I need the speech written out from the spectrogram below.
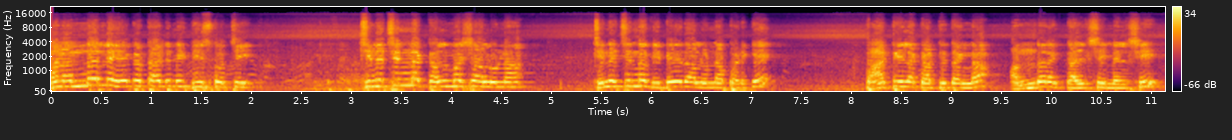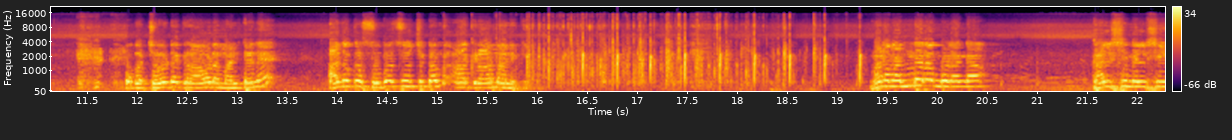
మనందరినీ ఏకతాటి మీకు తీసుకొచ్చి చిన్న చిన్న కల్మషాలున్నా చిన్న చిన్న విభేదాలు ఉన్నప్పటికీ పార్టీలకు అతీతంగా అందరం కలిసి మెలిసి ఒక చోటకు రావడం అంటేనే అదొక శుభ సూచకం ఆ గ్రామానికి. మనం అందరం కూడా కలిసిమెలిసి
